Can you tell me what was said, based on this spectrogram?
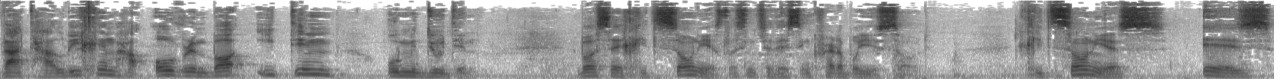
Vatalichim haovrim ba itim umidudim. Bose chitzonius, listen to this incredible yisod. Chitzonius is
